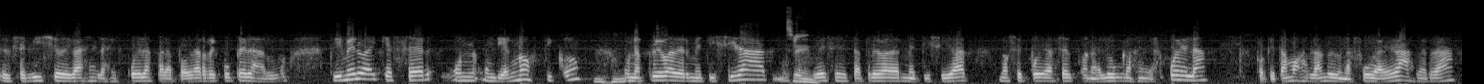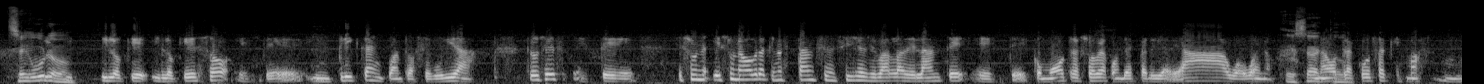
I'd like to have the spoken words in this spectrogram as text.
el servicio de gas en las escuelas para poder recuperarlo, primero hay que hacer un, un diagnóstico, una prueba de hermeticidad. Muchas Sí. veces esta prueba de hermeticidad no se puede hacer con alumnos en la escuela, porque estamos hablando de una fuga de gas, ¿verdad? ¿Seguro? y, y lo que y lo que eso este, implica en cuanto a seguridad. Entonces, este, es una es una obra que no es tan sencilla llevarla adelante este, como otras obras cuando hay pérdida de agua, bueno, Exacto. una otra cosa que es más mm,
